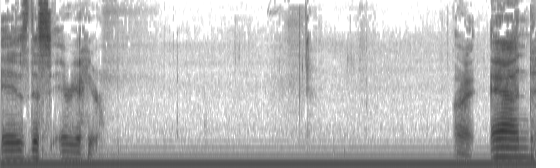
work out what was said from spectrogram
is this area here. Alright, and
